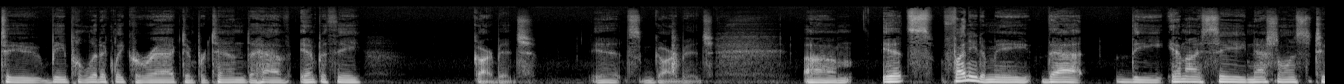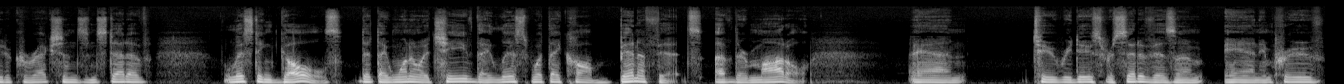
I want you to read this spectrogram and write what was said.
to be politically correct and pretend to have empathy. Garbage. It's garbage. Um, it's funny to me that the NIC, National Institute of Corrections, instead of listing goals that they want to achieve, they list what they call benefits of their model and to reduce recidivism and improve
